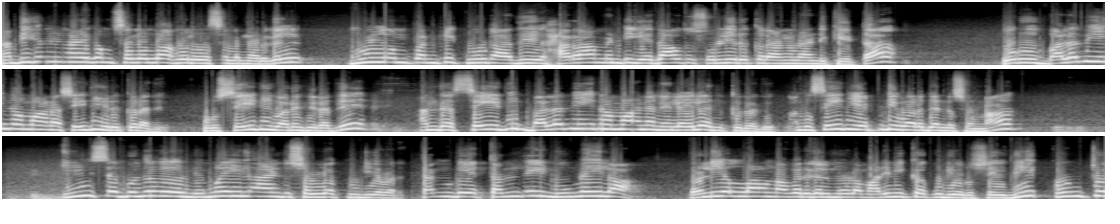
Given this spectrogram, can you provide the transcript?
நபிகள் நாயகம் ஸல்லல்லாஹு அலைஹி அவர்கள் முள்ளம் பன்றி கூடாது ஹராம் என்று ஏதாவது சொல்லி இருக்கிறாங்களான்னு கேட்டா ஒரு பலவீனமான செய்தி இருக்கிறது. ஒரு செய்தி வருகிறது. அந்த செய்தி பலவீனமான நிலையில இருக்கிறது. அந்த செய்தி எப்படி வருது என்று சொன்னா ஈசபுனு நுமைலா என்று சொல்லக்கூடியவர் தன்னுடைய தந்தை நுமைலா ரலியல்லான் அவர்கள் மூலம் அறிவிக்கக்கூடிய ஒரு செய்தி குண்டு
